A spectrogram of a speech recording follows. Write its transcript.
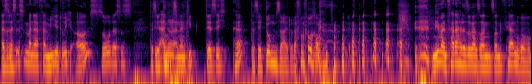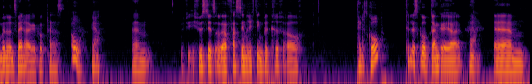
also das ist in meiner Familie durchaus so, dass es Dass den einen oder anderen gibt, der sich. Hä? Dass ihr dumm seid oder worauf? Nee, mein Vater hatte sogar so ein, so ein Fernrohr, womit du ins Weltall geguckt hast. oh, ja. Ähm, ich wüsste jetzt sogar fast den richtigen Begriff auch. Teleskop? Teleskop, danke, ja. Ja. Ähm,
